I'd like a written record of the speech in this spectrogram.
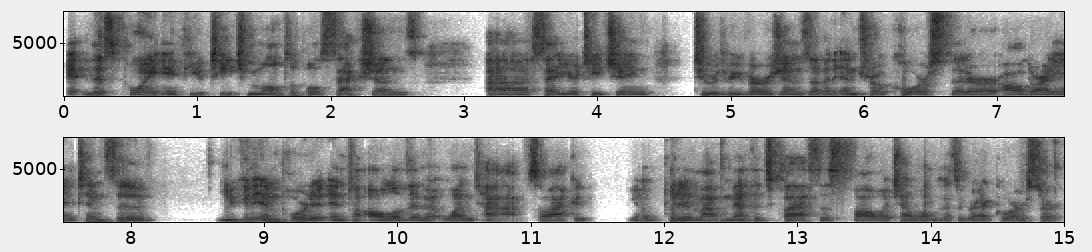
at this point, if you teach multiple sections, uh, say you're teaching two or three versions of an intro course that are writing intensive, you can import it into all of them at one time. So I could, you know, put it in my methods class this fall, which I won't, that's a grad course, or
